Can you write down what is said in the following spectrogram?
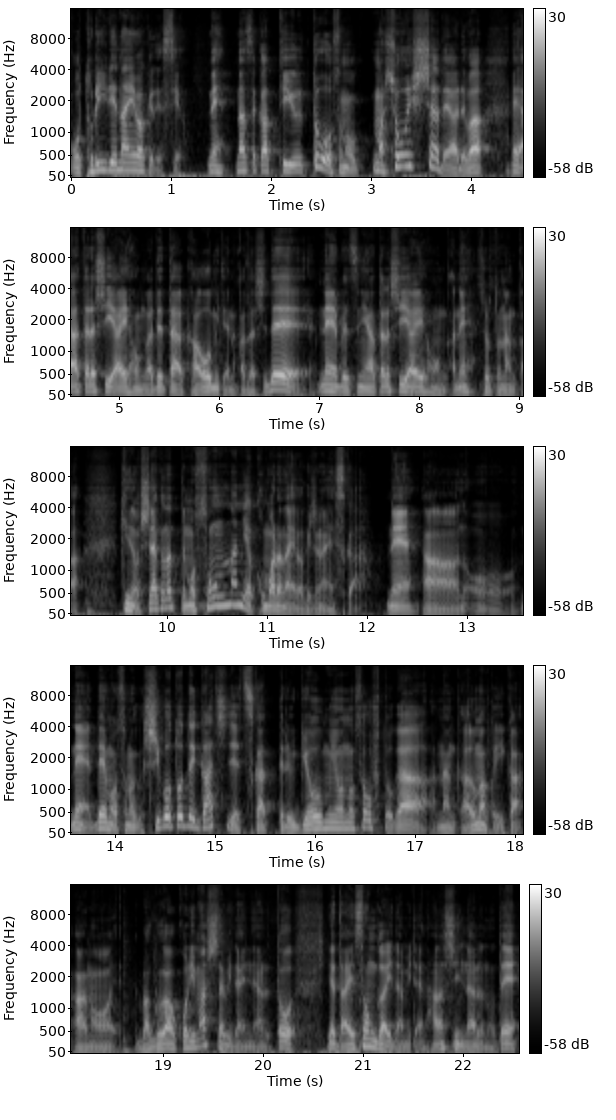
を取り入れないわけですよ。ね、なぜかっていうと、その、まあ、消費者であれば、え新しい iPhone が出た買おうみたいな形で、ね、別に新しい iPhone がね、ちょっとなんか、機能しなくなってもそんなには困らないわけじゃないですか。ね、あの、ね、でもその仕事でガチで使ってる業務用のソフトが、なんかうまくいか、あの、バグが起こりましたみたいになると、いや、大損害だみたいな話になるので、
